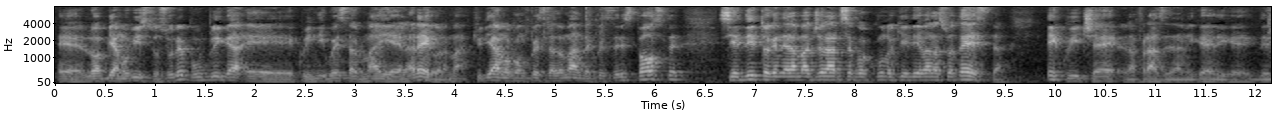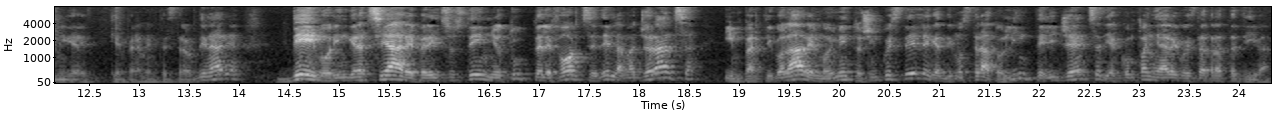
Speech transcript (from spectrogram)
eh, lo abbiamo visto su Repubblica e quindi questa ormai è la regola. Ma chiudiamo con questa domanda e queste risposte. Si è detto che nella maggioranza qualcuno chiedeva la sua testa e qui c'è la frase della Micheli che, Micheli, che è veramente straordinaria. Devo ringraziare per il sostegno tutte le forze della maggioranza in particolare il Movimento 5 Stelle che ha dimostrato l'intelligenza di accompagnare questa trattativa.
